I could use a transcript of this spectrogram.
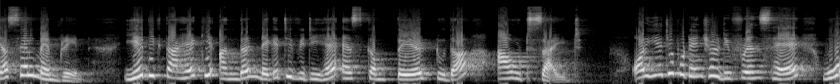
या सेल मेम्ब्रेन ये दिखता है कि अंदर नेगेटिविटी है as compared to the outside और ये जो पोटेंशियल डिफरेंस है, वो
